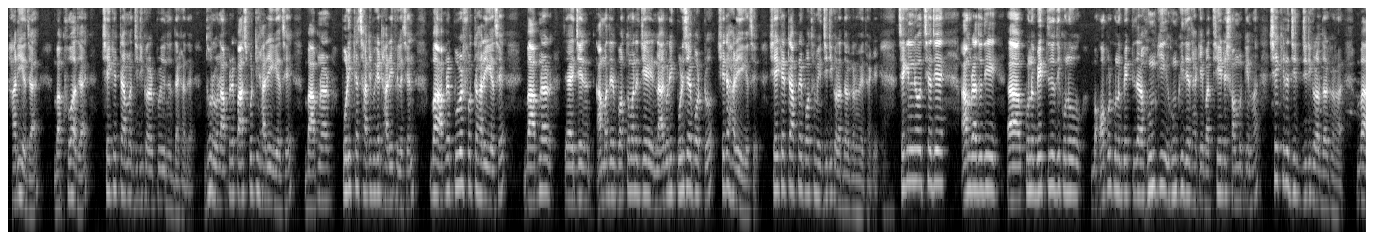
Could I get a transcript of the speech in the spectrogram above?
হারিয়ে যায় বা খোয়া যায় সেক্ষেত্রে আমরা জিডি করার প্রয়োজন দেখা দেয়। ধরুন আপনার পাসপোর্টটি হারিয়ে গেছে বা আপনার পরীক্ষার সার্টিফিকেট হারিয়ে ফেলেছেন বা আপনার প্রবেশপত্র হারিয়ে গেছে বা আপনার যে আমাদের বর্তমানে যে নাগরিক পরিচয়পত্র সেটা হারিয়ে গেছে, সেই ক্ষেত্রে আপনার প্রথমে জিডি করার দরকার হয়ে থাকে। সেকেন্ডলি হচ্ছে যে আমরা যদি কোনো ব্যক্তি যদি কোনো বা অপর কোনো ব্যক্তি দ্বারা হুমকি হুমকি দিয়ে থাকে বা থ্রেটের সম্মুখীন হয়, সেক্ষেত্রে জিডি করার দরকার হয়। বা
